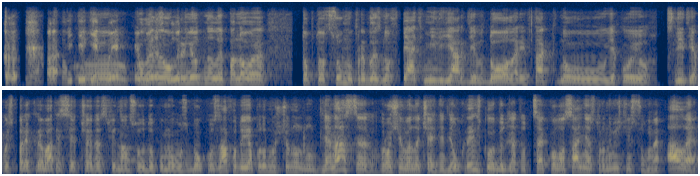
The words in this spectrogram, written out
Кажу, А, і- якби- е, коли ви оприлюднили, панове, тобто суму приблизно в 5 мільярдів доларів, так ну якою слід якось перекриватися через фінансову допомогу з боку заходу. Я подумав, що ну ну, для нас це гроші величезні. Для українського бюджету це колосальні астрономічні суми, але.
